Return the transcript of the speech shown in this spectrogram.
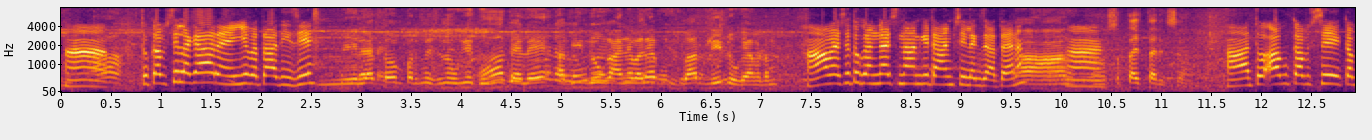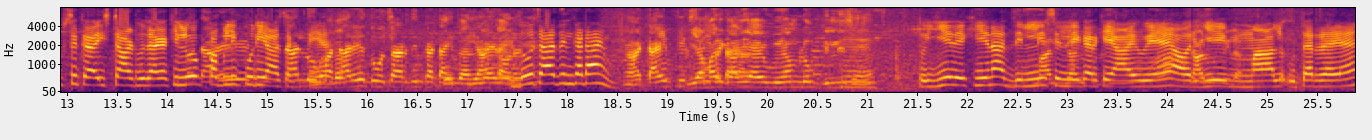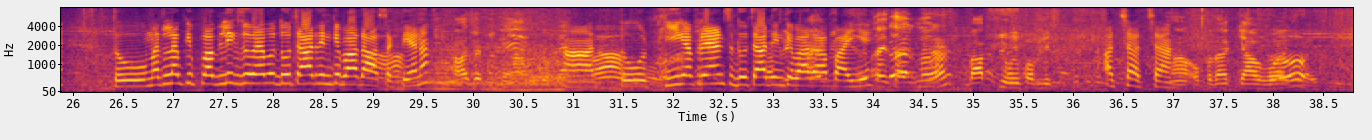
हाँ तो कब से लगा रहे हैं ये बता दीजिए। मेला तो परमिशन हो गई दो दिन पहले अभी लोग आने वाले हैं इस बार लेट हो गया मैडम। हाँ वैसे तो गंगा स्नान के टाइम से लग जाता है ना? हाँ हाँ सत्ताईस तारीख से। हाँ तो अब कब से कब से स्टार्ट हो जाएगा कि लोग पब्लिक पूरी आ सकती है? हैं दो चार दिन का टाइम दो चार दिन का है टाइम हाँ टाइम फिक्स हमारी गाड़ी आए हुए हैं हम लोग दिल्ली से हैं। तो ये देखिए ना दिल्ली से लेकर के आए हुए हैं और ये माल। उतर रहे हैं। तो मतलब कि पब्लिक जो है वो दो चार दिन के बाद आ सकती है ना? आ सकते हैं। हाँ, तो। हाँ तो ठीक है फ्रेंड्स दो चार दिन के बाद आप आइए। वापसी हुई पब्लिक। अच्छा अच्छा। हाँ और पता नहीं क्या हुआ।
